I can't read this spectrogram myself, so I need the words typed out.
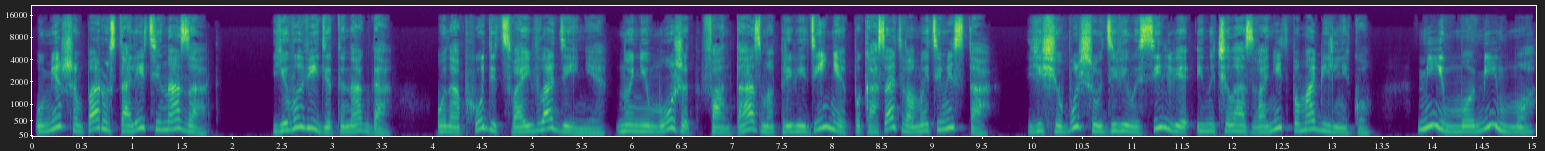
умершем пару столетий назад. Его видят иногда. Он обходит свои владения, но не может фантазма, привидение показать вам эти места. Еще больше удивилась Сильвия и начала звонить по мобильнику. «Миммо, Миммо,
